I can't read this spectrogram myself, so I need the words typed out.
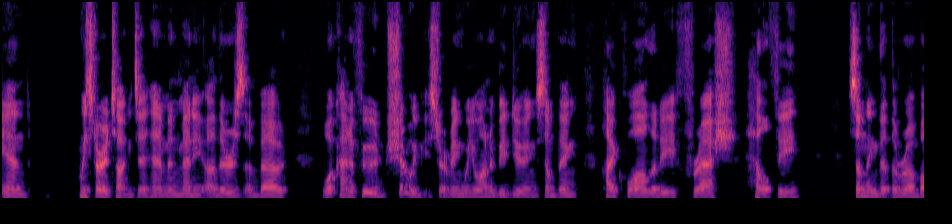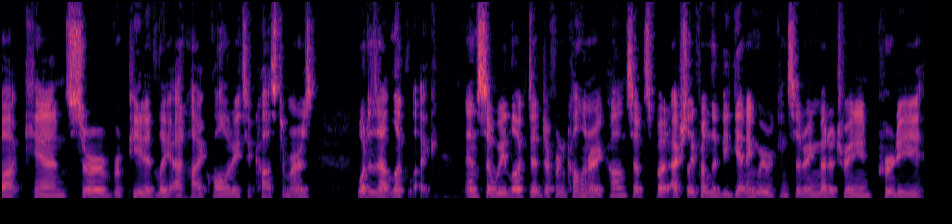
And we started talking to him and many others about what kind of food should we be serving? We want to be doing something high quality, fresh, healthy, something that the robot can serve repeatedly at high quality to customers. What does that look like? And so we looked at different culinary concepts, but actually from the beginning, we were considering Mediterranean pretty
